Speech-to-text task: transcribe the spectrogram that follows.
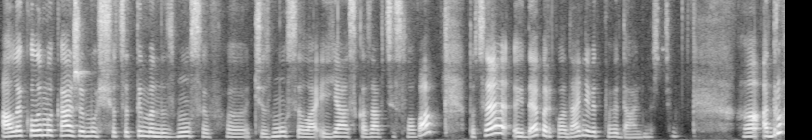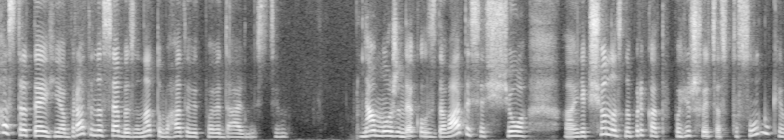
Але коли ми кажемо, що це ти мене змусив е, чи змусила, і я сказав ці слова, то це йде перекладання відповідальності. А друга стратегія брати на себе занадто багато відповідальності. Нам може деколи здаватися, що якщо у нас, наприклад, погіршуються стосунки,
